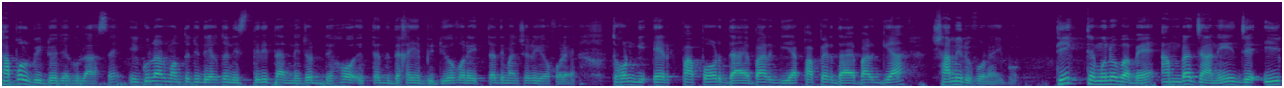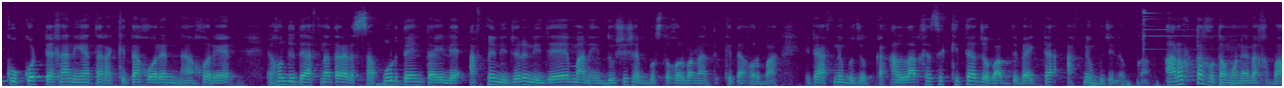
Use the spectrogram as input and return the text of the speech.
কাপল ভিডিও যেগুলো আছে, এগুলার মধ্যে যদি একজন স্ত্রী তার নিজের দেহ ইত্যাদি দেখাই ভিডিও করে, ইত্যাদি মানুষের ইয়ে করে, তখন এর পাপর দায়বার গিয়া, পাপের দায়বার গিয়া স্বামীর উপর আইব? ঠিক তেমনভাবে আমরা জানি যে এই কুকুর টেকা নিয়ে তারা কিতা করেন না করেন এখন যদি আপনার তারা সাপোর্ট দেন, তাইলে আপনি নিজের নিজে মানে দোষী সাব্যস্ত করবা না কিতা করবা এটা আপনি বুঝুক আল্লাহর কাছে কিতা জবাব দেবা একটা আপনি বুঝি লক্কা আর একটা কথা মনে রাখবা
